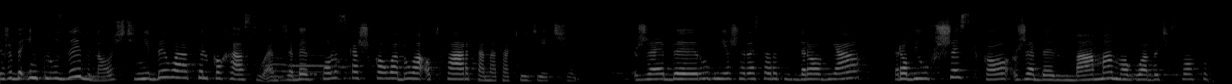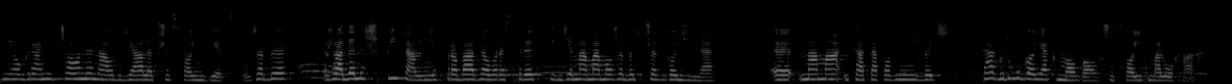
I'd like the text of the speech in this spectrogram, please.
y, żeby inkluzywność nie była tylko hasłem, żeby polska szkoła była otwarta na takie dzieci, żeby również resort zdrowia robił wszystko, żeby mama mogła być w sposób nieograniczony na oddziale przy swoim dziecku, żeby żaden szpital nie wprowadzał restrykcji, gdzie mama może być przez godzinę. Y, Mama i tata powinni być tak długo, jak mogą przy swoich maluchach.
